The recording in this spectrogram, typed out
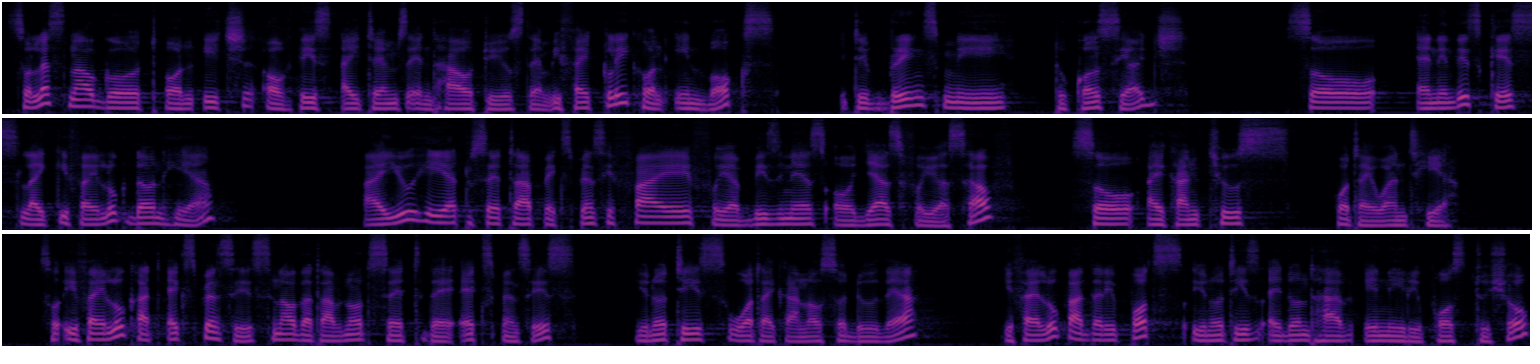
So let's now go on each of these items and how to use them. If I click on inbox, it brings me to concierge. So, and in this case, like if I look down here, are you here to set up Expensify for your business or just for yourself? So I can choose what I want here. So if I look at expenses, now that I've not set the expenses, you notice what I can also do there. If I look at the reports, you notice I don't have any reports to show.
